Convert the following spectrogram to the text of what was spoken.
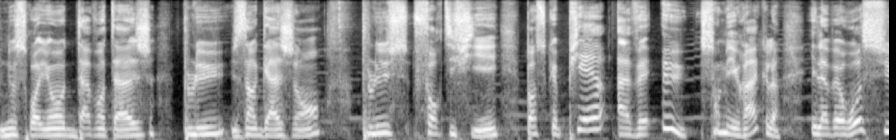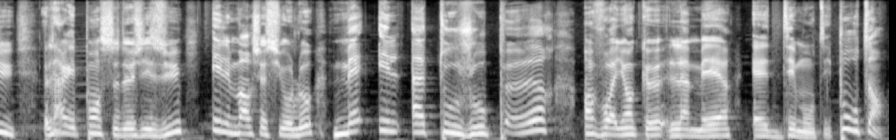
nous soyons davantage plus engageants, plus fortifiés, parce que Pierre avait eu son miracle, il avait reçu la réponse de Jésus, il marche sur l'eau, mais il a toujours peur en voyant que la mer est démontée. Pourtant,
